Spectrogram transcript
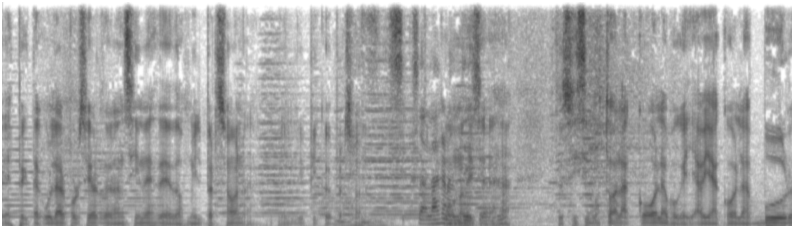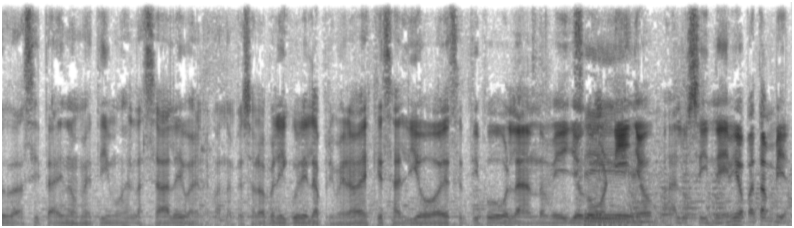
espectacular, por cierto. Eran cines de dos mil personas, mil y pico de personas. Salas grandes. Entonces hicimos toda la cola porque ya había colas burdas y tal, y nos metimos en la sala. Y bueno, cuando empezó la película y la primera vez que salió ese tipo volando a mí, yo Sí. como niño aluciné y mi papá también.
